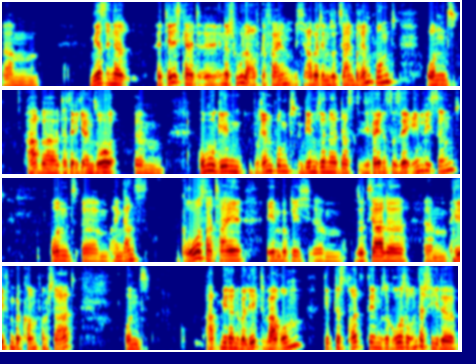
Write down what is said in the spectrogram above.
Ähm, mir ist in der Tätigkeit äh, in der Schule aufgefallen, ich arbeite im sozialen Brennpunkt und habe tatsächlich einen so ähm, homogenen Brennpunkt in dem Sinne, dass die Verhältnisse sehr ähnlich sind und ähm, ein ganz großer Teil eben wirklich ähm, soziale ähm, Hilfen bekommt vom Staat. Und habe mir dann überlegt, warum gibt es trotzdem so große Unterschiede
